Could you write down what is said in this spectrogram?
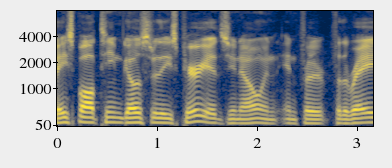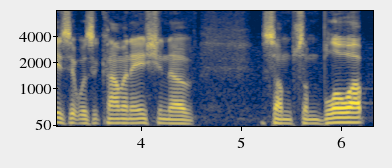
baseball team goes through these periods, you know, and, and for, for the Rays, it was a combination of some some blow up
